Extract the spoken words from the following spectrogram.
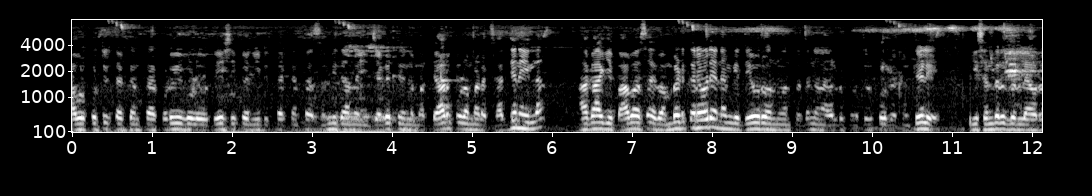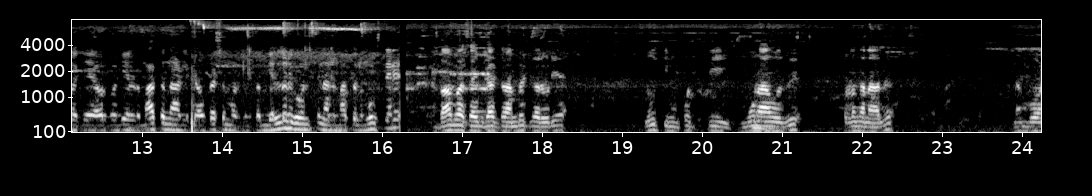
ಅವರು ಕೊಟ್ಟಿರ್ತಕ್ಕಂಥ ಕೊಡುಗೆಗಳು, ದೇಶಕ್ಕೆ ನೀಡಿರ್ತಕ್ಕಂಥ ಸಂವಿಧಾನ ಈ ಜಗತ್ತಿನಲ್ಲಿ ಮತ್ತಾರು ಕೂಡ ಮಾಡೋಕ್ಕೆ ಸಾಧ್ಯನೇ ಇಲ್ಲ. ಹಾಗಾಗಿ ಬಾಬಾ ಸಾಹೇಬ್ ಅಂಬೇಡ್ಕರ್ ಅವರೇ ನಮಗೆ ದೇವರು ಅನ್ನುವಂಥದ್ದನ್ನು ನಾವೆಲ್ಲರೂ ಕೂಡ ತಿಳ್ಕೊಳ್ಬೇಕು ಅಂತೇಳಿ ಈ ಸಂದರ್ಭದಲ್ಲಿ ಅವ್ರಿಗೆ, ಅವ್ರ ಬಗ್ಗೆ ಎರಡು ಮಾತನಾಡಲಿಕ್ಕೆ ಅವಕಾಶ ಮಾಡ್ತೀನಿ ತಮಗೆಲ್ಲರಿಗೂ ಒಂದ್ಸಿ ನಾನು ಮಾತನ್ನು ಮುಗಿಸ್ತೇನೆ. ಬಾಬಾ ಸಾಹೇಬ್ ಡಾಕ್ಟರ್ ಅಂಬೇಡ್ಕರ್ ಅವರಿಗೆ நூற்றி முப்பத்தி மூணாவது பிறந்த நாள் நம்ம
